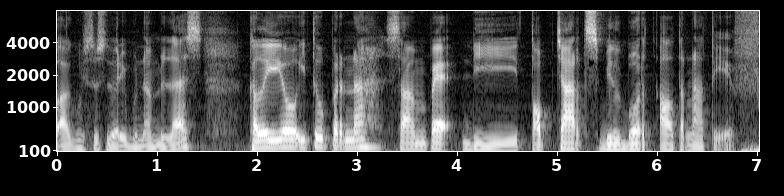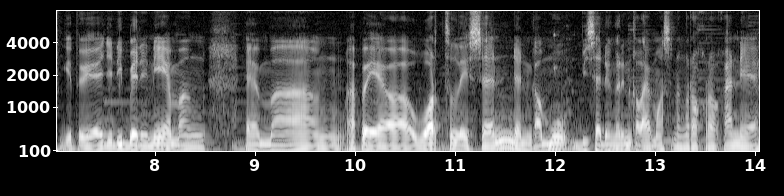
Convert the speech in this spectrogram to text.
Agustus 2016 Kaleo itu pernah sampai di top charts Billboard alternatif gitu ya. Jadi band ini emang emang apa ya worth to listen dan kamu bisa dengerin kalau emang seneng rock-rockan ya.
